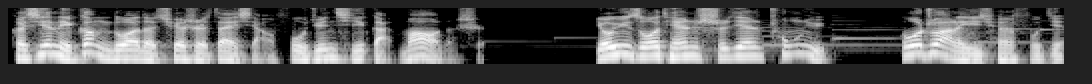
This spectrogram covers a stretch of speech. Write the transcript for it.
可心里更多的却是在想傅君齐感冒的事。由于昨天时间充裕，多转了一圈附近，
